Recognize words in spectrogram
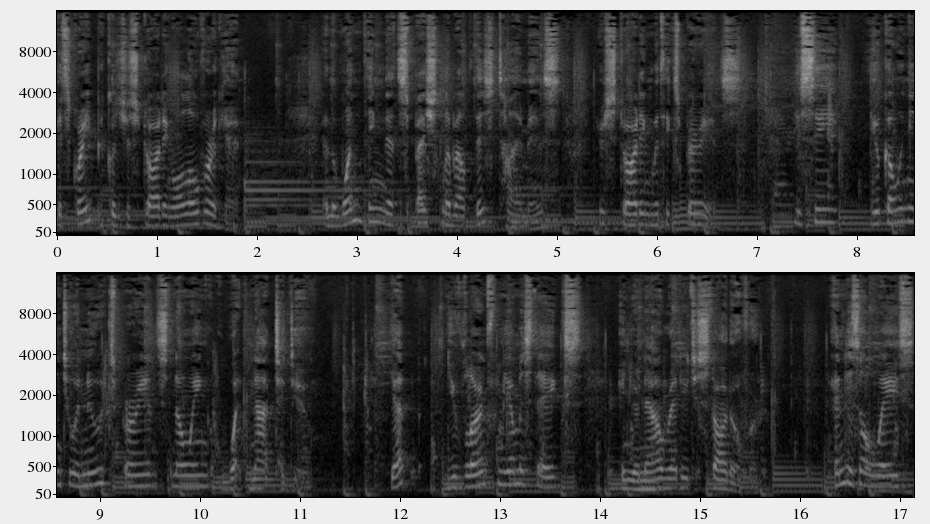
It's great because you're starting all over again. And the one thing that's special about this time is you're starting with experience. You see, you're going into a new experience knowing what not to do. Yep, you've learned from your mistakes and you're now ready to start over. And as always,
